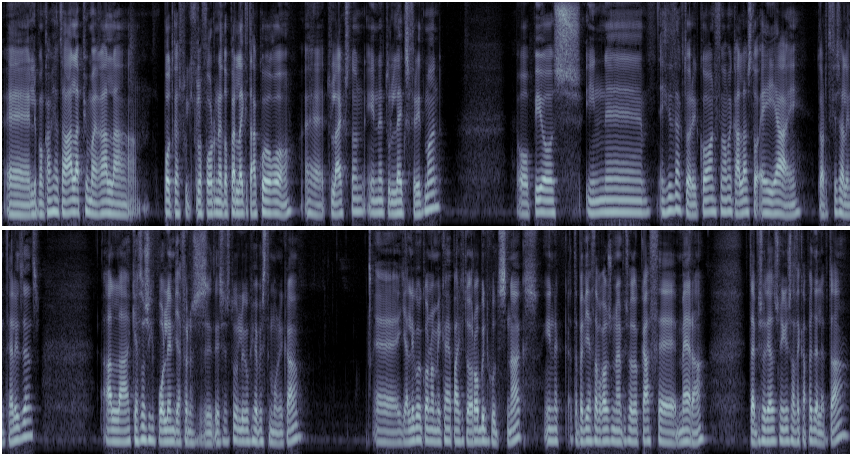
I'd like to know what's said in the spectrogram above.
Ε, λοιπόν, κάποια από τα άλλα πιο μεγάλα podcast που κυκλοφορούν εδώ πέρα και τα ακούω εγώ ε, τουλάχιστον είναι του Lex Friedman, ο οποίος έχει διδακτορικό, αν θυμάμαι καλά, στο AI, το Artificial Intelligence αλλά και αυτός έχει πολύ ενδιαφέρον στις συζητήσεις του, λίγο πιο επιστημονικά. Ε, για λίγο οικονομικά υπάρχει το Robin Hood Snacks. Είναι, τα παιδιά αυτά βγάζουν ένα επεισόδιο κάθε μέρα. Τα επεισόδια τους είναι γύρω στα 15 λεπτά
